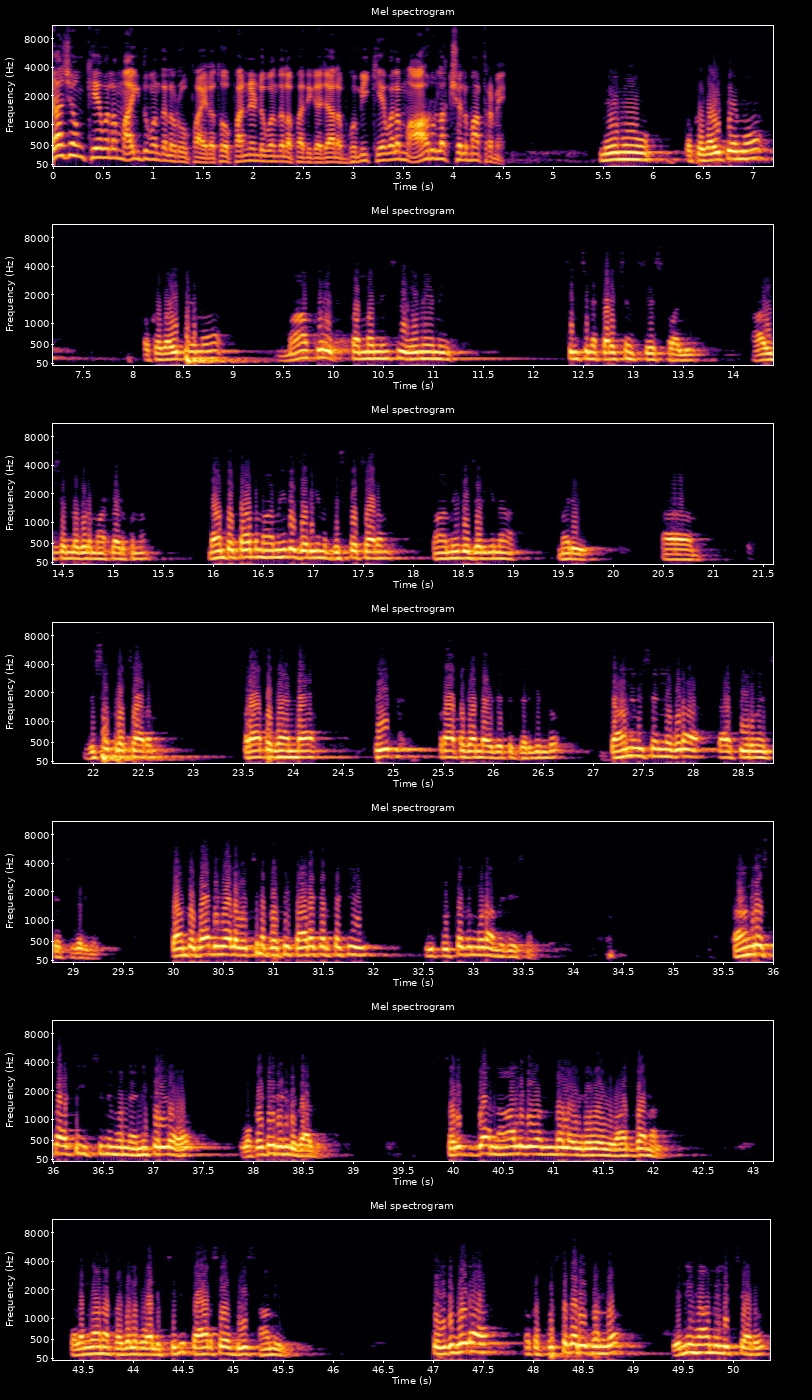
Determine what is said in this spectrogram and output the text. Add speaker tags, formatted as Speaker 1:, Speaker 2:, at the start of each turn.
Speaker 1: గజం కేవలం ఐదు వందల రూపాయలతో పన్నెండు వందల పది గజాల భూమి కేవలం ఆరు లక్షలు మాత్రమే.
Speaker 2: మేము ఒకవైపేమో ఒకవైపేమో మాకు సంబంధించి ఏమేమి చిన్న చిన్న కరెక్షన్స్ చేసుకోవాలి ఆ విషయంలో కూడా మాట్లాడుకున్నాం. దాంతోపాటు మా మీద జరిగిన దుష్ప్రచారం మా మీద జరిగిన మరి విష ప్రచారం ప్రాపగాండా ఫేక్ ప్రాపగాండా ఏదైతే జరిగిందో దాని విషయంలో కూడా చాలా తీవ్రమైన చర్చ జరిగింది. దాంతోపాటు ఇవాళ వచ్చిన ప్రతి కార్యకర్తకి ఈ పుస్తకం కూడా అందజేశారు కాంగ్రెస్ పార్టీ ఇచ్చింది మొన్న ఎన్నికల్లో ఒకటి రెండు కాదు. సరిగ్గా నాలుగు వందల ఇరవై వాగ్దానాలు. తెలంగాణ ప్రజలకు వాళ్ళు ఇచ్చింది చార్సో బీస్ హామీలు. సో ఇది కూడా ఒక పుస్తక రూపంలో ఎన్ని హామీలు ఇచ్చారు?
